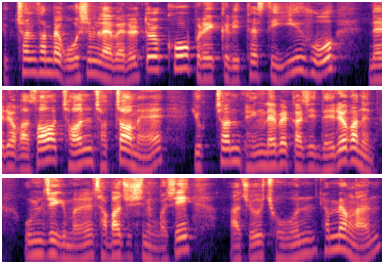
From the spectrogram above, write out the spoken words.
6350 레벨을 뚫고 break retest 이후 내려가서 전 저점에 6100 레벨까지 내려가는 움직임을 잡아주시는 것이 아주 좋은 현명한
